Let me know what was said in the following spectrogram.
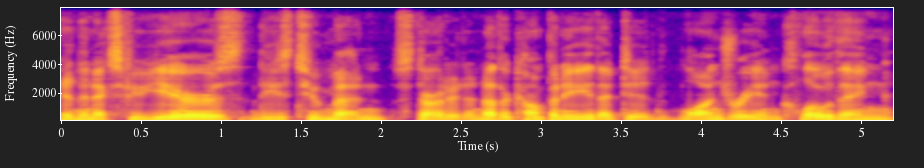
In the next few years, these two men started another company that did laundry and clothing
